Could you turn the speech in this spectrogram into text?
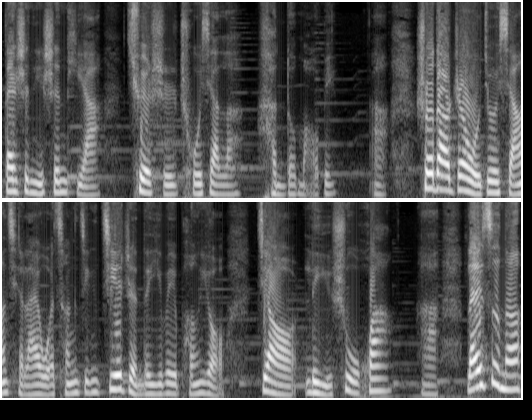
但是你身体啊，确实出现了很多毛病啊。说到这儿，我就想起来我曾经接诊的一位朋友，叫李树花啊，来自呢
